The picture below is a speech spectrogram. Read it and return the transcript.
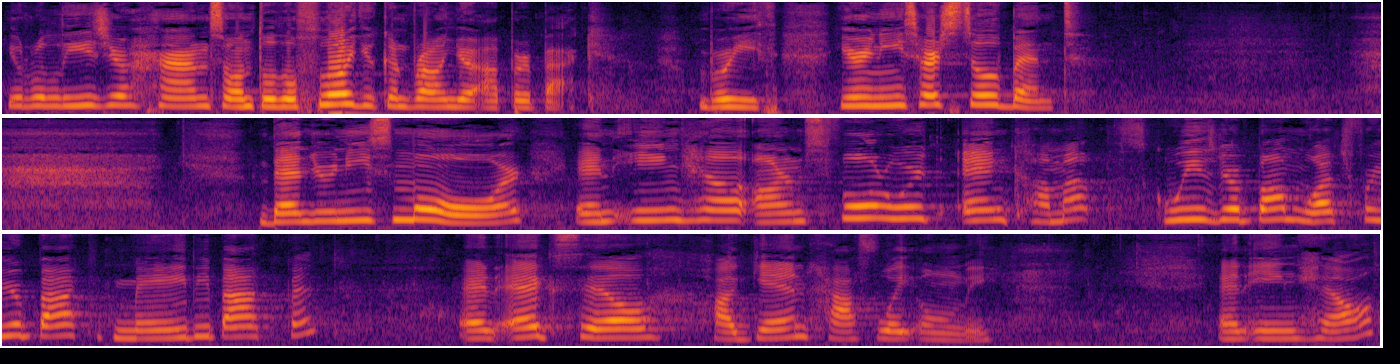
you release your hands onto the floor, you can round your upper back. Breathe. Your knees are still bent. Bend your knees more and inhale, arms forward and come up. Squeeze your bum, watch for your back, maybe back bend. And exhale again, halfway only. And inhale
